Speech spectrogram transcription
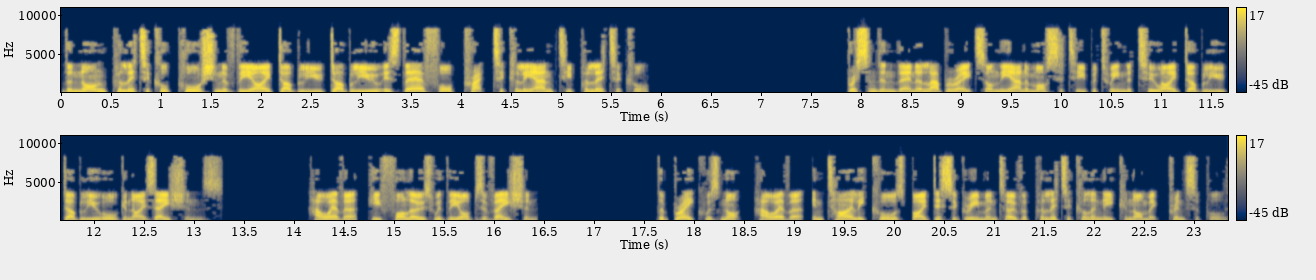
The non-political portion of the IWW is therefore practically anti-political. Brissenden then elaborates on the animosity between the two IWW organizations. However, he follows with the observation, the break was not, however, entirely caused by disagreement over political and economic principles.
